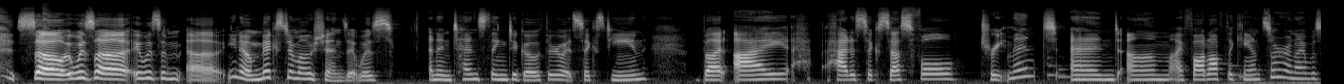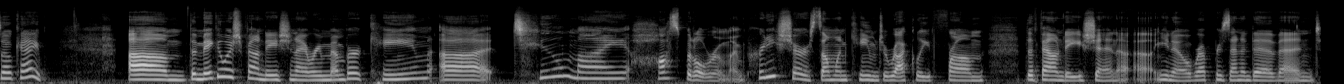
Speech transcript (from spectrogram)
so it was a it was a uh, you know mixed emotions. It was an intense thing to go through at 16, but I had a successful treatment and um, I fought off the cancer and I was okay. Um, the Make a Wish Foundation, I remember, came uh, to my hospital room. I'm pretty sure someone came directly from the foundation, uh, you know, representative, and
